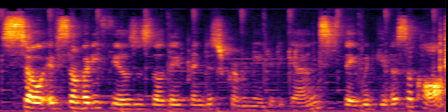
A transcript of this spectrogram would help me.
So if somebody feels as though they've been discriminated against, they would give us a call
